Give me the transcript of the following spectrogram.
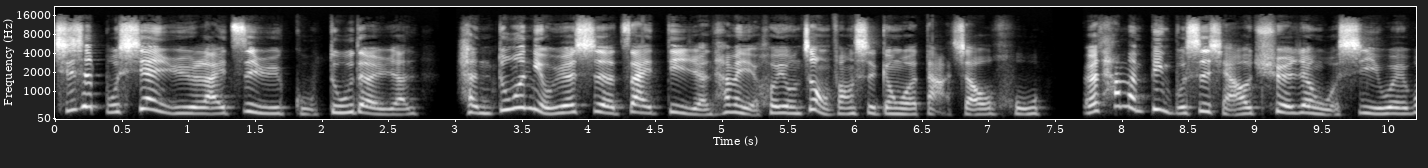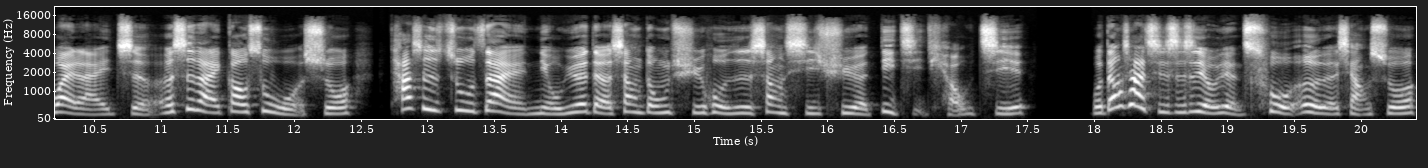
其实不限于来自于古都的人，很多纽约市的在地人，他们也会用这种方式跟我打招呼。而他们并不是想要确认我是一位外来者，而是来告诉我说，他是住在纽约的上东区或者是上西区的第几条街。我当下其实是有点错愕的，想说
